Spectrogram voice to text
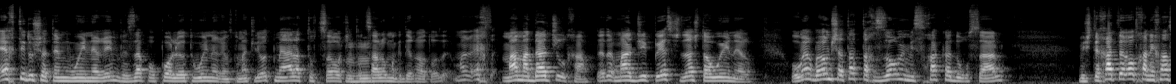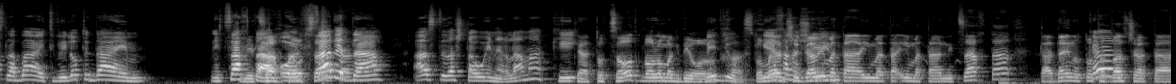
איך תדעו שאתם ווינרים, וזה אפרופו להיות ווינרים, זאת אומרת להיות מעל התוצאות, שהתוצאה לא מגדירה אותו. אומר, איך, מה המדד שלך? יודע, מה ה-GPS, שתדע שאתה ווינר. הוא אומר, ביום שאתה תחזור ממשחק כדורסל, ואשתך תראה אותך נכנס לבית, והיא לא תדע אם ניצחת, ניצחת או הפסדת, אז תדע שאתה ווינר. למה? כי... כי התוצאות כבר לא מגדירות אותך. בדיוק. זאת אומרת שגם אנשים... אם, אתה, אם, אתה, אם אתה ניצחת, אתה עדיין אותו כן. טווס שאתה,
